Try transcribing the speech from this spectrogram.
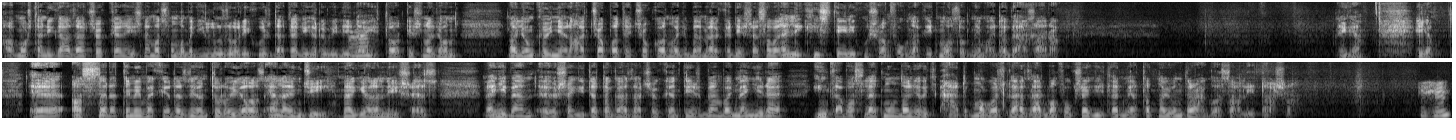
a mostani gázár csökkenés nem azt mondom, hogy illuzórikus, de hát elég rövid ideig uh-huh. tart, és nagyon, nagyon könnyen átcsapat egy sokkal nagyobb emelkedésre. Szóval elég hisztérikusan fognak itt mozogni majd a gázárak. Igen. E, azt szeretném még megkérdezni öntől, hogy az LNG megjelenéshez mennyiben segített a gázár csökkentésben, vagy mennyire inkább azt lehet mondani, hogy hát magas gázárban fog segíteni, mert hát nagyon drága a szállítása. Uh-huh.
